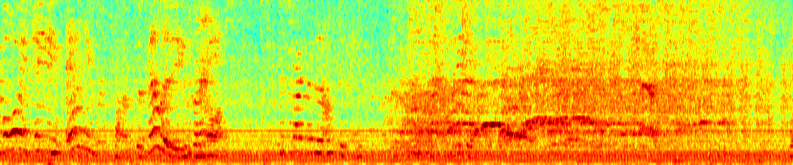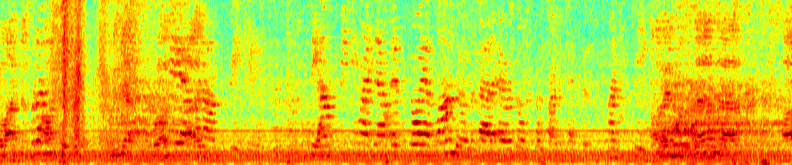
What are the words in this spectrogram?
avoid taking any responsibilities for... Not. Mr. Vice President, I'm speaking. Well, I'm just But I'm trying. Well, yes, but Yeah, but I, I'm speaking. See, I'm speaking right now. Estoy hablando, Nevada, Arizona, some parts of Texas. I'm speaking. I understand that. I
